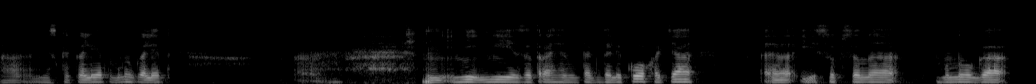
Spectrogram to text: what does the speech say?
а, несколько лет, много лет а, не, не, не затрагиваем так далеко, хотя э, и, собственно, много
